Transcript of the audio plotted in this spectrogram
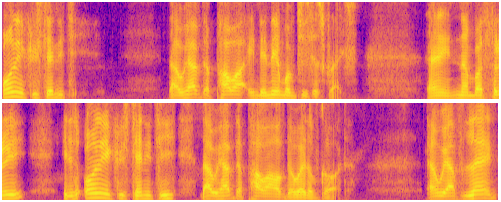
Only in Christianity that we have the power in the name of Jesus Christ. And number three, it is only in Christianity that we have the power of the Word of God. And we have learned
